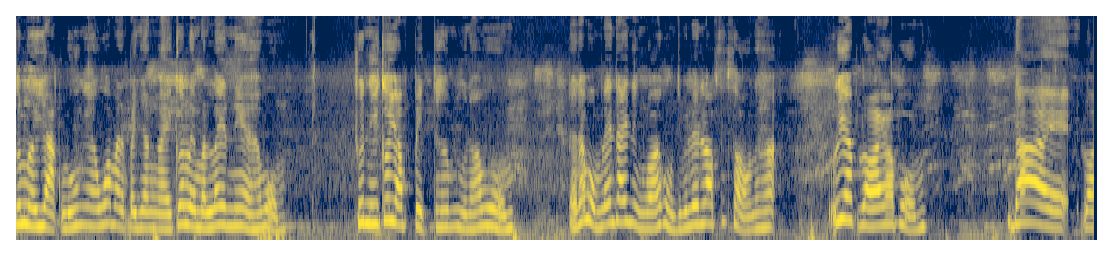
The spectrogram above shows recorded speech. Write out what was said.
ก็เลยอยากรู้ไงว่ามันเป็นยังไงก็เลยมาเล่นเนี่ยครับผม ชุดนี้ก็ยังปิดเทอมอยู่นะครับผม แต่ถ้าผมเล่นได้หนึ่งร้อยผมจะไปเล่นรอบที่สองนะฮะ เรียบร้อยครับผม ได้ร้อย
